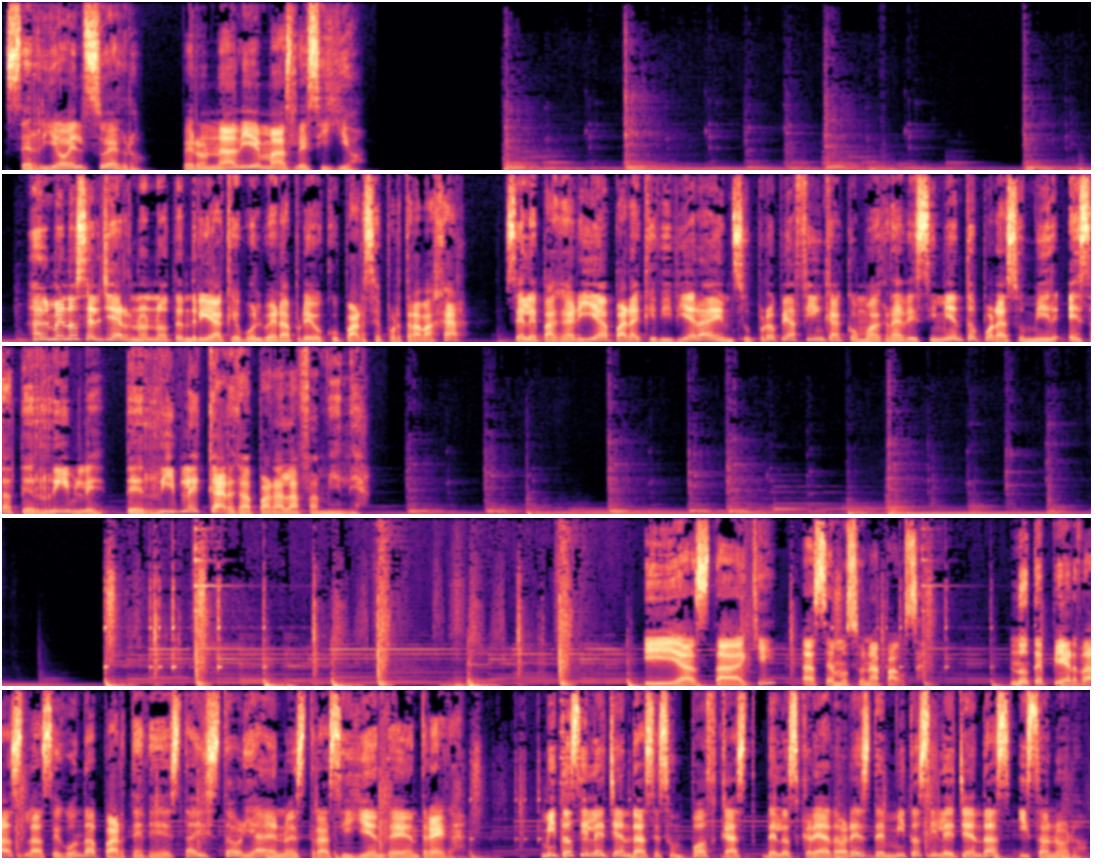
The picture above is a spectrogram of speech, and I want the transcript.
Se rió el suegro, pero nadie más le siguió. Al menos el yerno no tendría que volver a preocuparse por trabajar. Se le pagaría para que viviera en su propia finca como agradecimiento por asumir esa terrible, terrible carga para la familia. Y hasta aquí hacemos una pausa. No te pierdas la segunda parte de esta historia en nuestra siguiente entrega. Mitos y Leyendas es un podcast de los creadores de Mitos y Leyendas y Sonoro.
